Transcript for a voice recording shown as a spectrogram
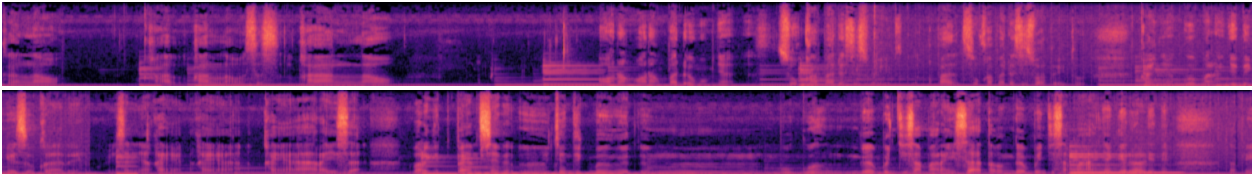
Kalau kal kalau ses kalau orang-orang pada umumnya suka pada sesuatu suka pada sesuatu itu kayaknya gue malah jadi nggak suka deh. Misalnya kayak kayak Raisa. Apalagi fansnya itu uh, cantik banget. Hmm bu gue nggak benci sama Raisa atau nggak benci sama Anya Geraldine ya. Tapi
